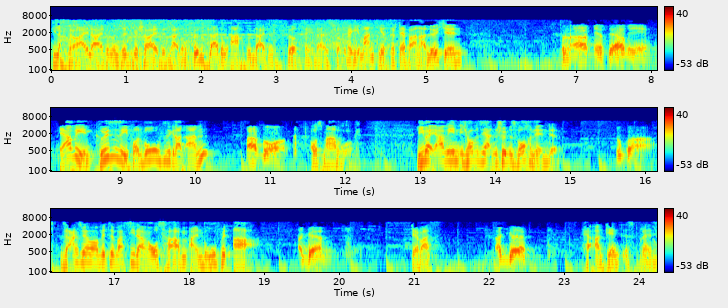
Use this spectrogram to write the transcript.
Die Le- drei Leitungen sind geschaltet. Leitung 5, Leitung 8 und Leitung 14. Da ist schon wieder jemand. Hier ist der Stefan. Hallöchen. Guten Abend, hier ist Erwin. Erwin, grüße Sie. Von wo rufen Sie gerade an? Marburg. Aus Marburg. Lieber Erwin, ich hoffe, Sie hatten ein schönes Wochenende. Super. Sagen Sie mir mal bitte, was Sie da raus haben. Einen Beruf mit A. Agent. Der was? Agent. Herr Agent, es brennt.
